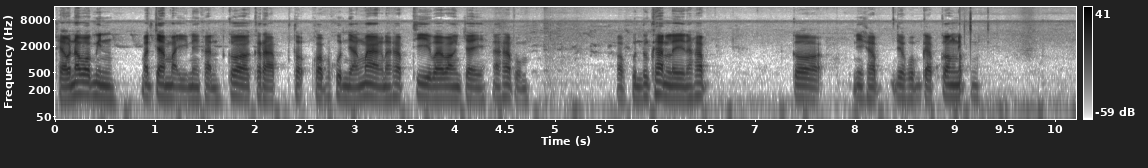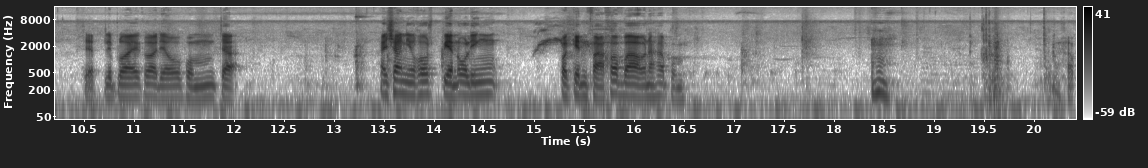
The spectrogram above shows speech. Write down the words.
แถวนวมินทร์มาจำมาอีกหนึ่งคัน ก็กราบขอบพระคุณอย่างมากนะครับ ที่ไว้วางใจนะครับ ผมขอบคุณทุกท่านเลยนะครับ ก็นี่ครับเดี๋ยวผมกลับกล้องเสร็จเรียบร้อยก็เดี๋ยวผมจะ ให้ช่างนิวเขาเปลี่ยนโอลิงประเก็นฝาครอบเบานะครับ ผมนะครับ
